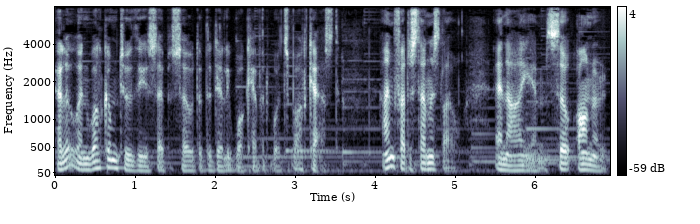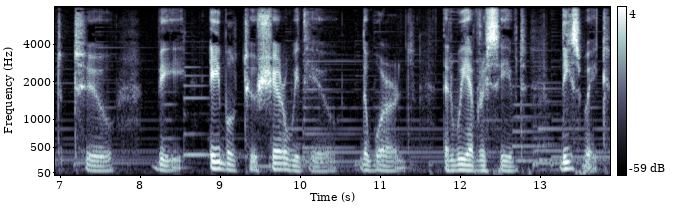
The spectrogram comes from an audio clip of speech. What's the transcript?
Hello and welcome to this episode of the Daily Walk Heaven Words podcast. I'm Father Stanislaw, and I am so honored to be able to share with you the word that we have received this week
